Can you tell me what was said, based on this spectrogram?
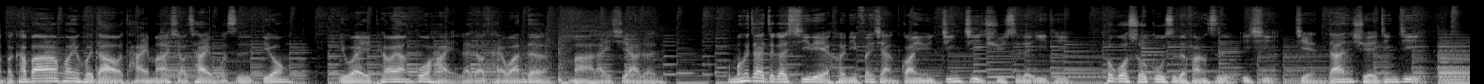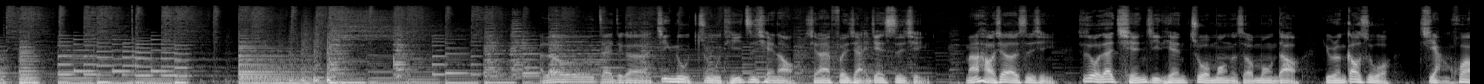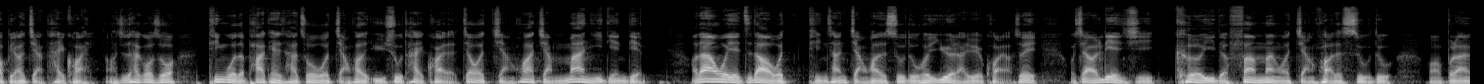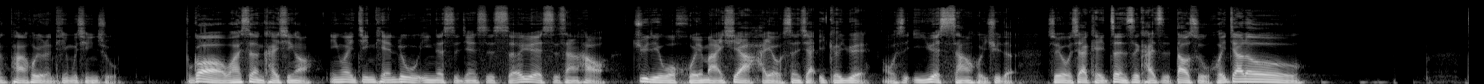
阿巴卡巴，欢迎回到台马小菜，我是 Dion，一位漂洋过海来到台湾的马来西亚人。我们会在这个系列和你分享关于经济趋势的议题，透过说故事的方式，一起简单学经济。Hello，在这个进入主题之前哦，先来分享一件事情，蛮好笑的事情，就是我在前几天做梦的时候，梦到有人告诉我讲话不要讲太快啊，就是他跟我说听我的 podcast，他说我讲话的语速太快了，叫我讲话讲慢一点点。哦，当然我也知道我平常讲话的速度会越来越快啊，所以我现在要练习刻意的放慢我讲话的速度哦，不然怕会有人听不清楚。不过我还是很开心哦，因为今天录音的时间是十二月十三号，距离我回马来西亚还有剩下一个月。我是一月十三号回去的，所以我现在可以正式开始倒数回家喽。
